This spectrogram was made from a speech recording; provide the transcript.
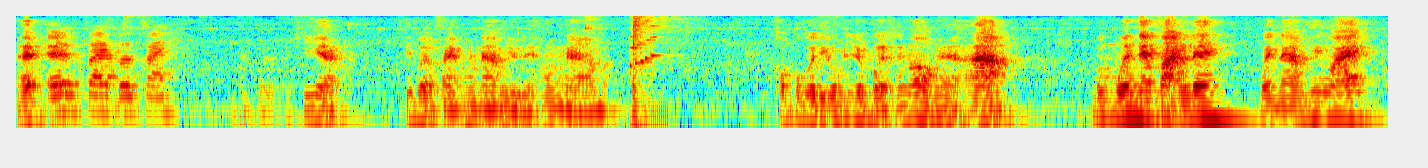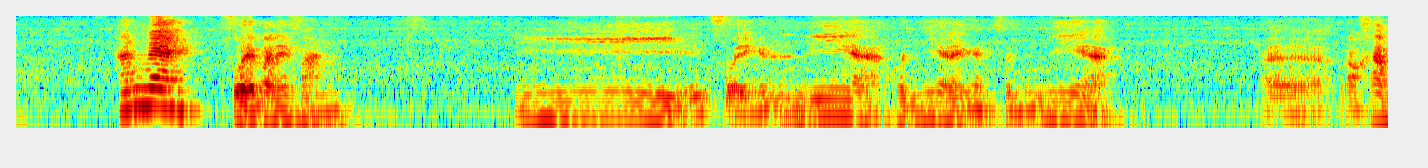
เฮ้ยเปิเอ๊ะดไฟเปิดไฟเปิดที่อะที่เปิดไฟห้องน้ำอยู่ในห้องน้ำอะเขาปกติเขาจะเปิดข้างนอกไม่ใช่เหรออ้าวมึงเหมือนในฝันเลยเปิดน้ำทิ้งไว้ฮันแน่สวยกว่าในฝันอีเอ้ยสวยกันนะเนี่ยคนนี้อะไรกันสวยนะเนี่ยเออเราข้าม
